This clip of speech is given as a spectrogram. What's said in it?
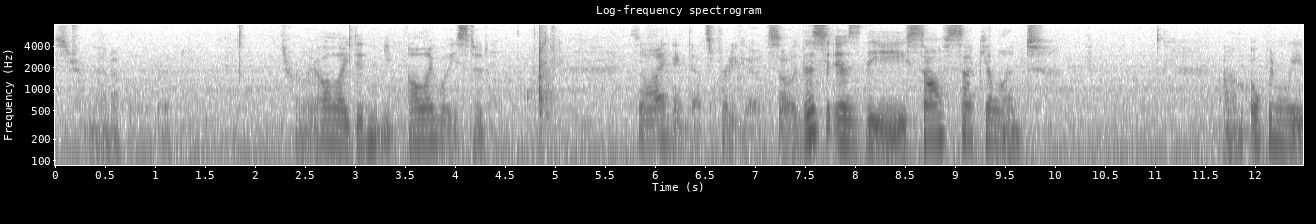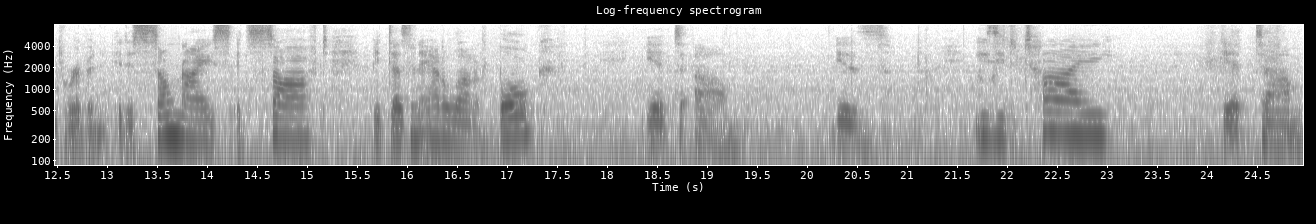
Just trim that up a little bit. That's really all I didn't, all I wasted. So I think that's pretty good. So this is the soft succulent um, open weave ribbon. It is so nice. It's soft. It doesn't add a lot of bulk. It um, is easy to tie. It, um,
